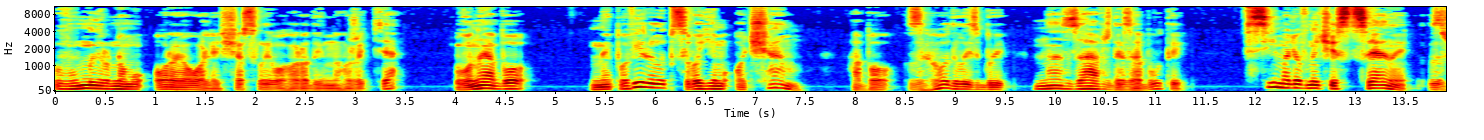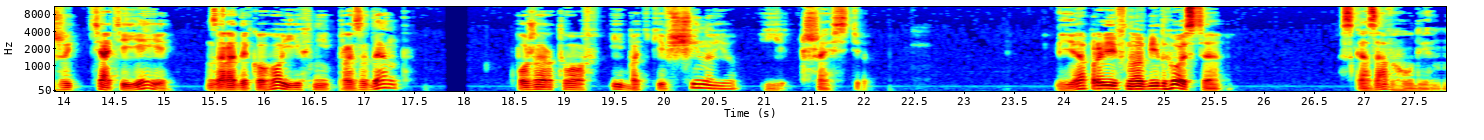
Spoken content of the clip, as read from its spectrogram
в мирному ореолі щасливого родинного життя, вони або не повірили б своїм очам, або згодились би назавжди забути всі мальовничі сцени з життя тієї, заради кого їхній президент пожертвував і батьківщиною, і честю. Я привів на обід гостя, сказав Гудвін.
